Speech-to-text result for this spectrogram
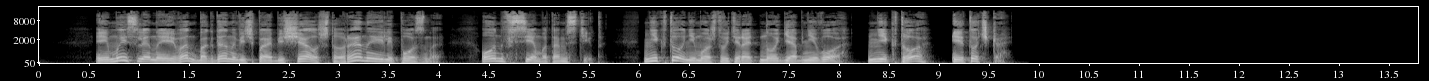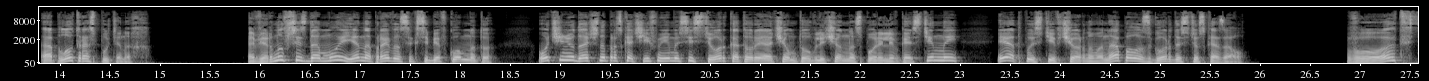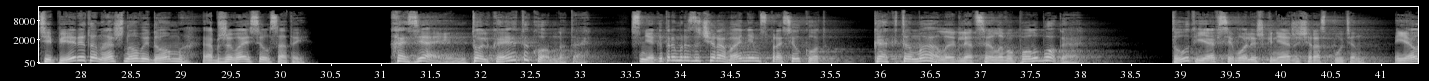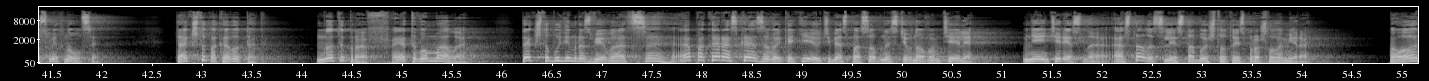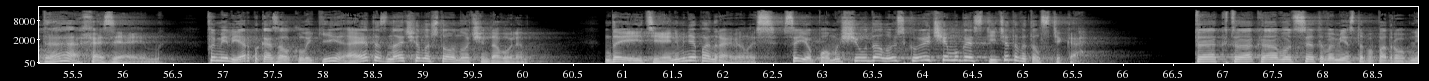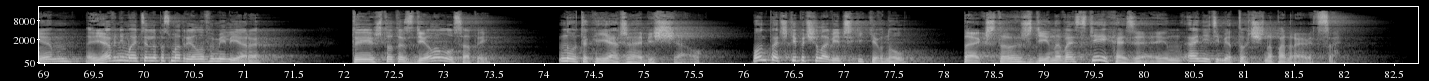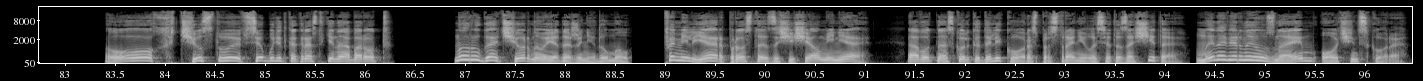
И мысленно Иван Богданович пообещал, что рано или поздно он всем отомстит. Никто не может вытирать ноги об него. Никто и точка. Оплот Распутиных. Вернувшись домой, я направился к себе в комнату, очень удачно проскочив мимо сестер, которые о чем-то увлеченно спорили в гостиной, и, отпустив черного на пол, с гордостью сказал. «Вот, теперь это наш новый дом, обживайся усатый». «Хозяин, только эта комната?» С некоторым разочарованием спросил кот. «Как-то мало для целого полубога». Тут я всего лишь княжич Распутин. Я усмехнулся. Так что пока вот так. Но ты прав, этого мало. Так что будем развиваться, а пока рассказывай, какие у тебя способности в новом теле. Мне интересно, осталось ли с тобой что-то из прошлого мира?» «О да, хозяин!» Фамильяр показал клыки, а это значило, что он очень доволен. Да и тень мне понравилась. С ее помощью удалось кое-чем угостить этого толстяка. «Так-так, а вот с этого места поподробнее. Я внимательно посмотрел на фамильяра. Ты что-то сделал, усатый?» «Ну так я же обещал». Он почти по-человечески кивнул. «Так что жди новостей, хозяин, они тебе точно понравятся». Ох, чувствую, все будет как раз-таки наоборот. Но ругать черного я даже не думал. Фамильяр просто защищал меня. А вот насколько далеко распространилась эта защита, мы, наверное, узнаем очень скоро.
